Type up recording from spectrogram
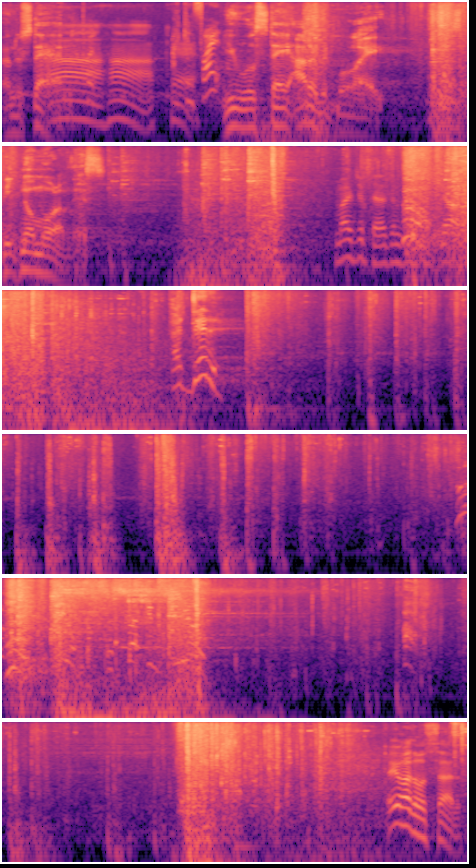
Understand? Uh -huh, okay. I can fight. You will stay out of it, boy. Speak no more of this. That did it. أيوه هذا هو الثالث.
